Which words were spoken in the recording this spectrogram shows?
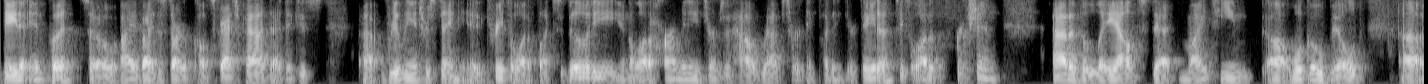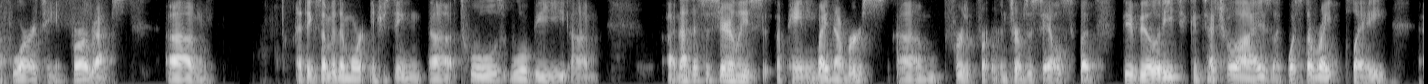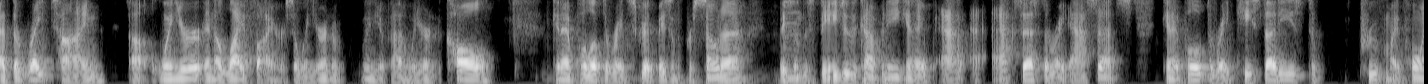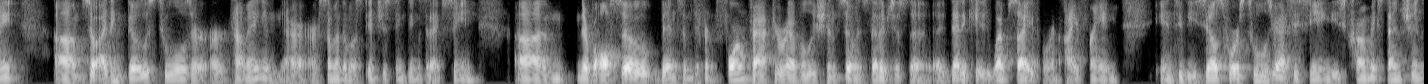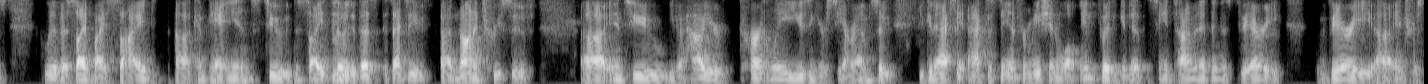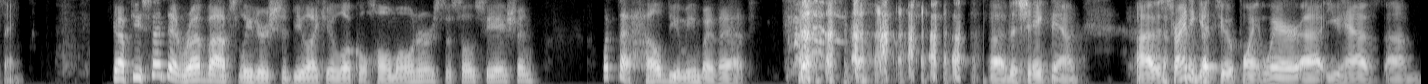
data input. So I advise a startup called Scratchpad that I think is uh, really interesting. It creates a lot of flexibility and a lot of harmony in terms of how reps are inputting their data. It takes a lot of the friction out of the layouts that my team uh, will go build uh, for our team, for our reps. Um, I think some of the more interesting uh, tools will be um, uh, not necessarily a painting by numbers um, for, for, in terms of sales, but the ability to contextualize like what's the right play at the right time uh, when you're in a live fire. So when you're in a when you uh, when you're in a call, can I pull up the right script based on the persona, based mm-hmm. on the stage of the company? Can I a- access the right assets? Can I pull up the right case studies to prove my point? Um, so I think those tools are, are coming and are, are, some of the most interesting things that I've seen. Um, there have also been some different form factor revolutions. So instead of just a, a, dedicated website or an iframe into these Salesforce tools, you're actually seeing these Chrome extensions live as side by side companions to the site. Mm-hmm. So that's, it's actually uh, non-intrusive. Uh, into you know how you're currently using your CRM, so you can actually access the information while inputting it at the same time, and I think it's very, very uh, interesting. Jeff, you said that RevOps leaders should be like your local homeowners association. What the hell do you mean by that? uh, the shakedown. I was trying to get to a point where uh, you have. Um,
